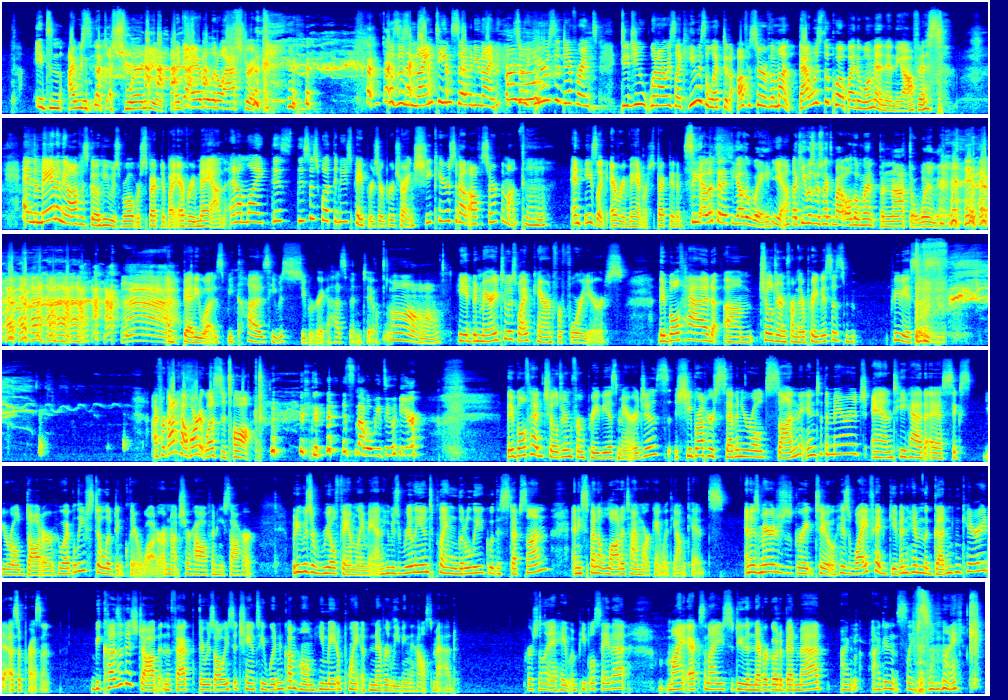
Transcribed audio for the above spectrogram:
It's n- I was I swear to you, like I have a little asterisk. Because it's 1979. So here's the difference. Did you, when I was like, he was elected officer of the month, that was the quote by the woman in the office. And the man in the office go, he was well respected by every man. And I'm like, this this is what the newspapers are portraying. She cares about officer of the month. And he's like, every man respected him. See, I looked at it the other way. Yeah. Like he was respected by all the men, but not the women. I bet he was because he was super great husband too. oh. He had been married to his wife Karen for four years. They both had um, children from their previous previous. I forgot how hard it was to talk. it's not what we do here. They both had children from previous marriages. She brought her seven year old son into the marriage, and he had a six year old daughter, who I believe still lived in Clearwater. I'm not sure how often he saw her. But he was a real family man. He was really into playing Little League with his stepson, and he spent a lot of time working with young kids. And his marriage was great too. His wife had given him the gun he carried as a present. Because of his job and the fact that there was always a chance he wouldn't come home, he made a point of never leaving the house mad. Personally, I hate when people say that. My ex and I used to do the never go to bed mad. I I didn't sleep some night.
